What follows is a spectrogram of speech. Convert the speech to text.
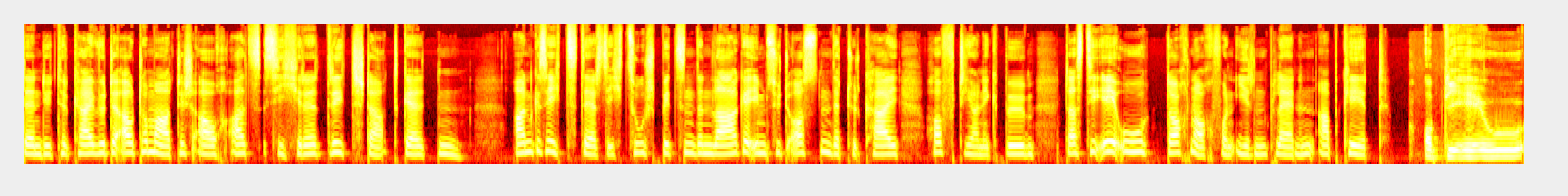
denn die Türkei würde automatisch auch als sicherer Drittstaat gelten. Angesichts der sich zuspitzenden Lage im Südosten der Türkei hofft Yannick Böhm, dass die EU doch noch von ihren Plänen abkehrt. Ob die EU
